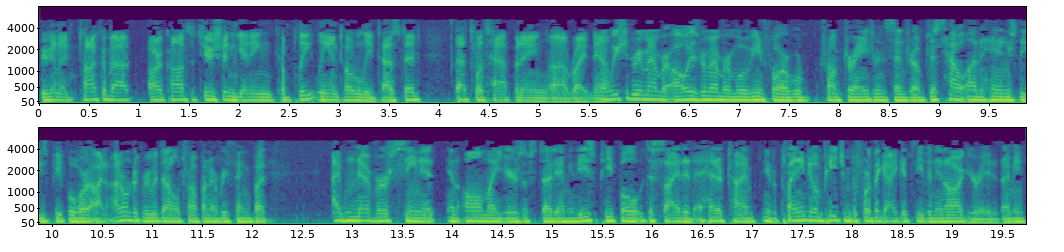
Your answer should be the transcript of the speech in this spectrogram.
you're going to talk about our Constitution getting completely and totally tested. That's what's happening uh, right now. And we should remember, always remember, moving forward, Trump derangement syndrome, just how unhinged these people were. I, I don't agree with Donald Trump on everything, but I've never seen it in all my years of study. I mean, these people decided ahead of time, you know, planning to impeach him before the guy gets even inaugurated. I mean,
